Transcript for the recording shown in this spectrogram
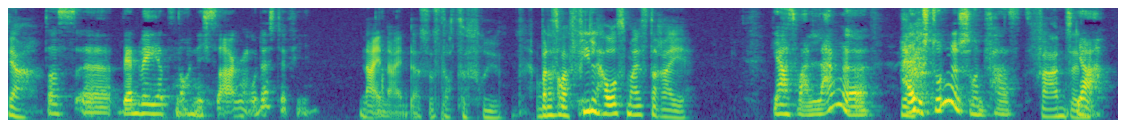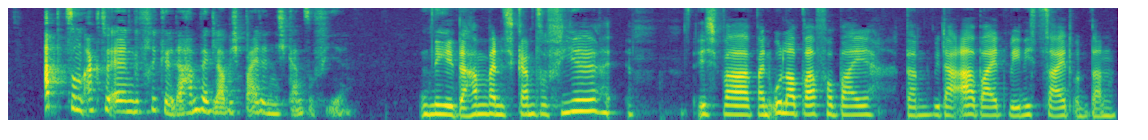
Ja. Das äh, werden wir jetzt noch nicht sagen, oder Steffi? Nein, nein, das ist doch zu früh. Aber das okay. war viel Hausmeisterei. Ja, es war lange. Ja. Halbe Stunde schon fast. Wahnsinn. Ja. Zum aktuellen Gefrickel. Da haben wir, glaube ich, beide nicht ganz so viel. Nee, da haben wir nicht ganz so viel. Ich war, mein Urlaub war vorbei, dann wieder Arbeit, wenig Zeit und dann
